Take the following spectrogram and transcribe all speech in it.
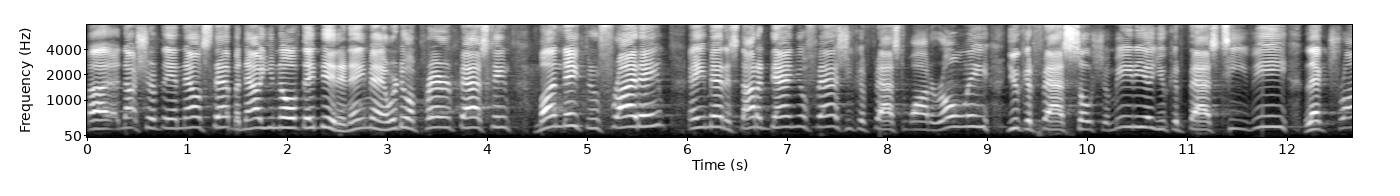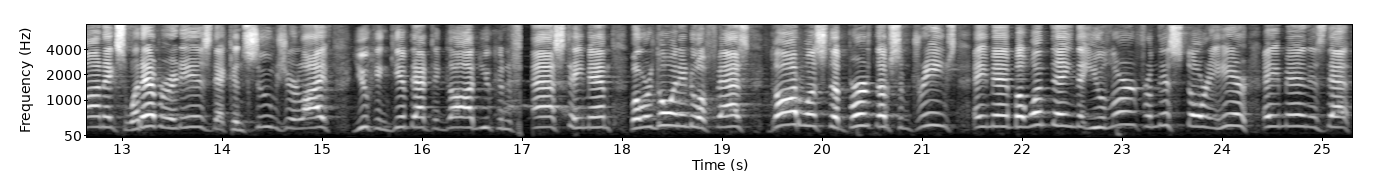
Uh, not sure if they announced that, but now you know if they didn't. Amen. We're doing prayer and fasting Monday through Friday. Amen. It's not a Daniel fast. You can fast water only. You could fast social media. You could fast TV, electronics, whatever it is that consumes your life. You can give that to God. You can fast, amen. But we're going into a fast. God wants to birth up some dreams, amen. But one thing that you learn from this story here, amen, is that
